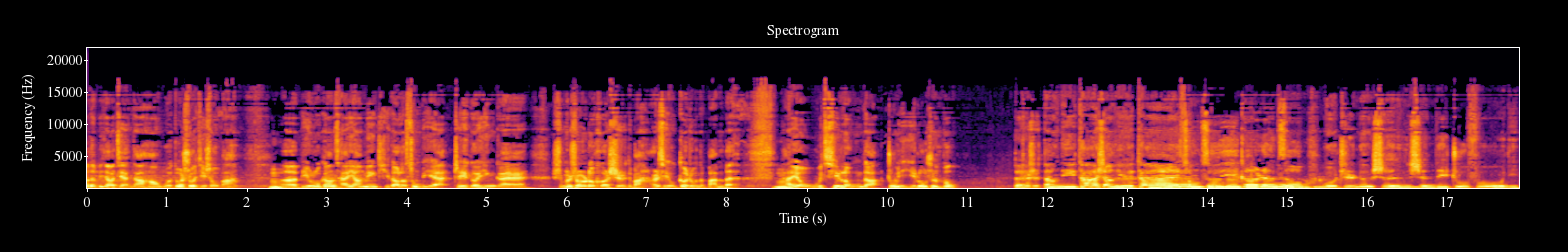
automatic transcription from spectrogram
说的比较简单哈，我多说几首吧。呃，比如刚才杨明提到了《送别》，这个应该什么时候都合适，对吧？而且有各种的版本。还有吴奇隆的《祝你一路顺风》，对就是当你踏上月台，从此一个人走，我只能深深地祝福你。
